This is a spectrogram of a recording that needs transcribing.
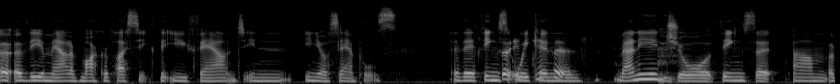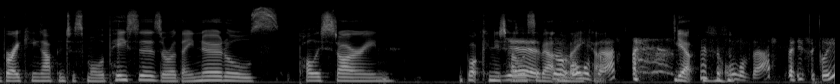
of the amount of microplastic that you found in in your samples? Are there things So that we can differs. manage, or things that um, are breaking up into smaller pieces, or are they nurdles, polystyrene? What can you tell us about so the makeup? Yep. all of that basically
